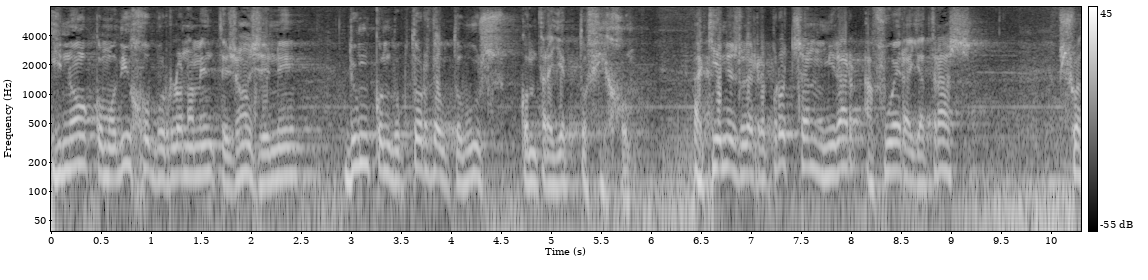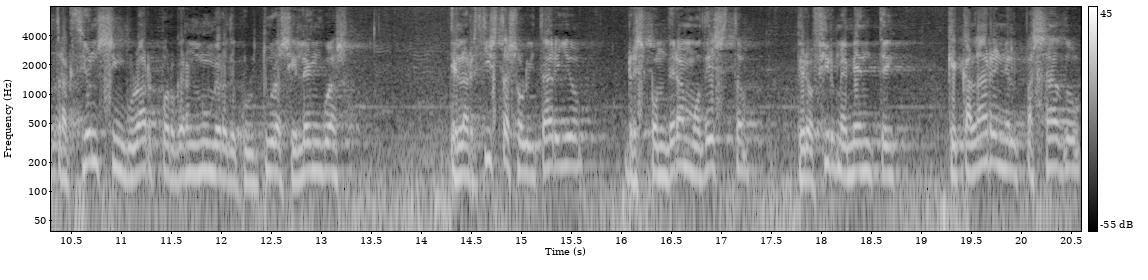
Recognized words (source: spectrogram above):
y no, como dijo burlonamente Jean Genet, de un conductor de autobús con trayecto fijo. A quienes le reprochan mirar afuera y atrás, su atracción singular por gran número de culturas y lenguas El artista solitario responderá modesto, pero firmemente, que calar en el pasado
